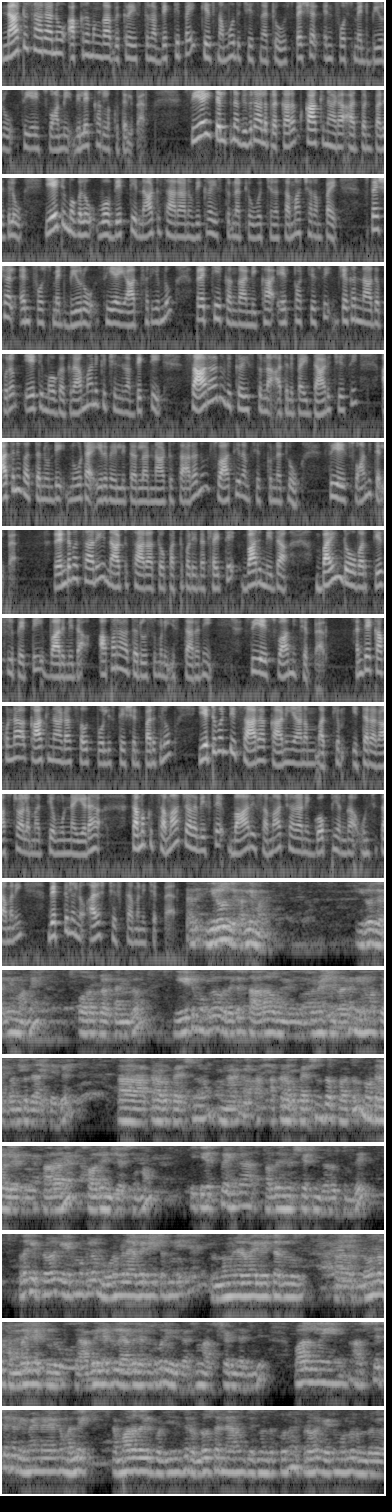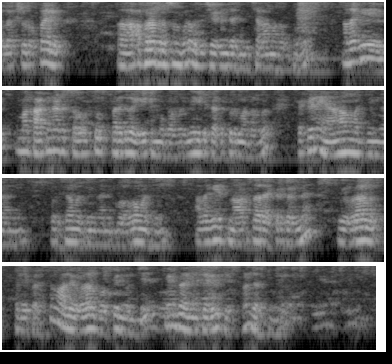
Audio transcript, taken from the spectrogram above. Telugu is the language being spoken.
నాటుసారాను అక్రమంగా విక్రయిస్తున్న వ్యక్తిపై కేసు నమోదు చేసినట్లు special enforcement bureau CI Swami విలేకరులకు తెలిపారు. సీఐ తెలిపిన వివరాల ప్రకారం కాకినాడ అర్బన్ పరిధిలో ఏటిమొగలో ఓ వ్యక్తి నాటుసారాను విక్రయిస్తున్నట్లు వచ్చిన సమాచారంపై స్పెషల్ ఎన్ఫోర్స్మెంట్ బ్యూరో సిఐ ఆధ్వర్యంలో ప్రత్యేకంగా నిఘా ఏర్పాటు చేసి జగన్నాథపురం ఏటిమోగ గ్రామానికి చెందిన వ్యక్తి సారాను విక్రయిస్తున్న అతనిపై దాడి చేసి అతని వద్ద నుండి నూట ఇరవై లీటర్ల నాటు సారాను స్వాధీనం చేసుకున్నట్లు సిఐ స్వామి తెలిపారు. రెండవసారి నాటు సారాతో పట్టుబడినట్లయితే వారి మీద బైండ్ ఓవర్ కేసులు పెట్టి వారి మీద అపరాధ రుసుముని ఇస్తారని సిఐ స్వామి చెప్పారు. అంతేకాకుండా కాకినాడ సౌత్ పోలీస్ స్టేషన్ పరిధిలో ఎటువంటి సారా కానియానం మద్యం ఇతర రాష్ట్రాల మద్యం ఉన్న ఎడ తమకు సమాచారం ఇస్తే వారి సమాచారాన్ని గోప్యంగా ఉంచుతామని వ్యక్తులను అరెస్ట్ చేస్తామని చెప్పారు. ఈరోజు ఎర్లీ మార్నింగ్. ఈరోజు early morning four o'clock టైంలో ఏటు ముగ్గులో ఒక దగ్గర సారా ఉంది ఇన్ఫర్మేషన్ రాగా నేను మా సిబ్బందితో దాడి అక్కడ ఒక పెర్షన్ ఉన్నాడు. అక్కడ ఒక పెర్షన్తో పాటు నూట ఇరవై లీటర్ల సారాన్ని స్వాధీనం చేసుకున్నాం. ఈ కేసుపై ఇంకా ఫర్దర్ ఇన్వెస్టిగేషన్ జరుగుతుంది. అలాగే ఇప్పటివరకు ఏడు ముగ్గులో మూడు వందల యాభై లీటర్లు రెండు వందల ఇరవై లీటర్లు రెండు వందల తొంభై లీటర్లు యాభై లీటర్లు యాభై లీటర్లు కూడా ఈ పెర్సన్ అరెస్ట్ చేయడం జరిగింది. వాళ్ళని అరెస్ట్ చేసాక రిమైండ్ అయ్యాక మళ్ళీ ఎంఆర్ఓ దగ్గర ప్రొడ్యూస్ చేసి రెండోసారి నేరం చేసినందుకు కూడా ఇప్పటివరకు ఏటు ముగ్గులు రెండు లక్షల రూపాయలు అపరాధ రుసుము కూడా వసూలు చేయడం జరిగింది. చాలా మంది అలాగే మా కాకినాడ సౌత్ పరిధిలో ఏటి ముఖాలని ఇటు పెద్దపూడి మండలంలో ఎక్కడైనా యానాం మద్యం కానీ ఒరిసా మద్యం కానీ గోవా మద్యం అలాగే స్నాట్ సార్ ఎక్కడికైనా వివరాలు తెలియపరిస్తే వాళ్ళ వివరాలు గొప్ప నుంచి మేము తగిన చర్యలు తీసుకోవడం జరుగుతుంది.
